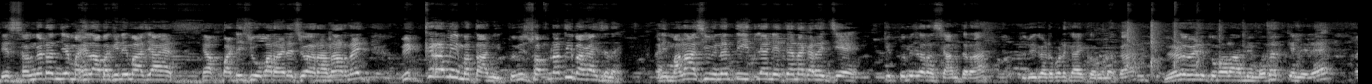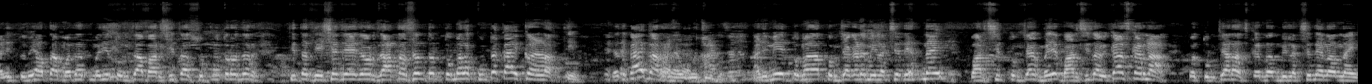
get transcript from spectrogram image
ते संघटन जे महिला भगिनी माझ्या आहेत त्या पाठीशी उभा राहिल्याशिवाय राहणार नाहीत. विक्रमी मतानी. तुम्ही स्वप्नातही बघायचं नाही. आणि मला अशी विनंती इथल्या नेत्यांना करायची आहे की तुम्ही जरा शांत राहा. तुम्ही गडबड काय करू नका. वेळोवेळी तुम्हाला आम्ही मदत केलेली आहे. आणि तुम्ही आता मदत म्हणजे तुमचा बार्शीचा सुपुत्र जर तिथं देशाच्या याच्यावर जात असेल तर तुम्हाला कुठं काय कळ लागते त्याचं काय कारण आहे उगाच? आणि मी तुम्हाला तुमच्याकडे मी लक्ष देत नाही. बार्शीत तुमच्या म्हणजे बार्शीचा विकास करणार. पण तुमच्या राजकारणात मी लक्ष देणार नाही.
